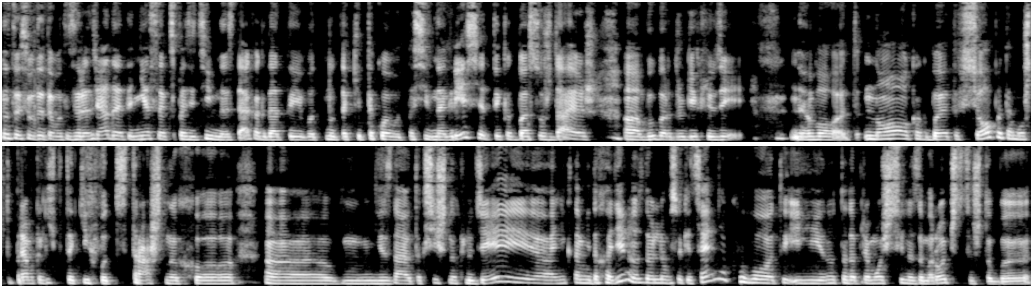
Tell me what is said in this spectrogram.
Ну, то есть вот это вот из разряда, это не секс-позитивность, да, когда ты вот, ну, таки, такой вот пассивной агрессии, ты как бы осуждаешь э, выбор других людей, вот. Но как бы это все, потому что прям каких-то таких вот страшных, э, э, не знаю, токсичных людей, они к нам не доходили, у нас довольно высокий ценник, вот, и ну, надо прям очень сильно заморочиться, чтобы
